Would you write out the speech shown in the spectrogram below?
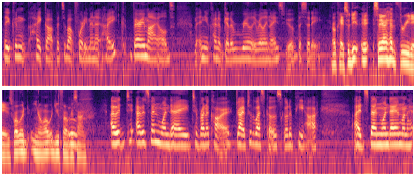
that you can hike up. It's about 40 minute hike, very mild, and you kind of get a really really nice view of the city. Okay, so do you, eh, say I had three days. What would you know? What would you focus Oof. on? I would t- I would spend one day to rent a car, drive to the west coast, go to Piha. I'd spend one day on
